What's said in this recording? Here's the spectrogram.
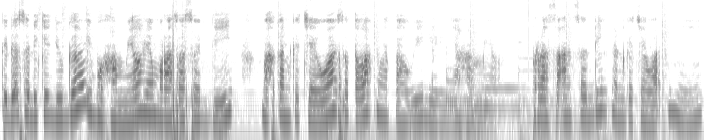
tidak sedikit juga ibu hamil yang merasa sedih bahkan kecewa setelah mengetahui dirinya hamil. Perasaan sedih dan kecewa ini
